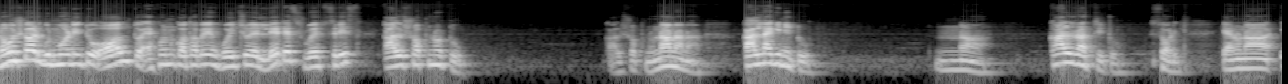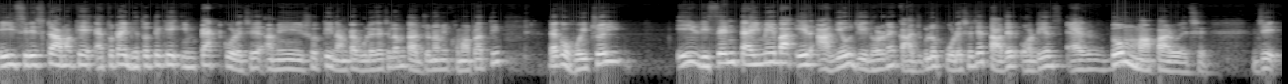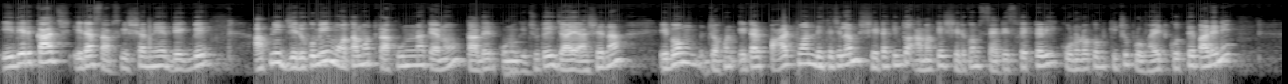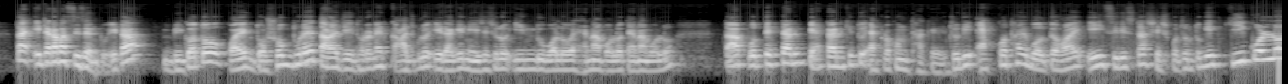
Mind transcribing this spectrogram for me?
নমস্কার good morning to all তো এখন কথা হবে হইচয়ের লেটেস্ট ওয়েব সিরিজ কাল স্বপ্ন টু কাল স্বপ্ন, না না না, কাল নাগিনী টু না, কাল রাত্রি টু সরি কেননা এই সিরিজটা আমাকে এতটাই ভেতর থেকে ইম্প্যাক্ট করেছে, আমি সত্যি নামটা ভুলে গেছিলাম, তার জন্য আমি ক্ষমাপ্রার্থী দেখো, হইচই এই রিসেন্ট টাইমে বা এর আগেও যে ধরনের কাজগুলো করেছে যে তাদের অডিয়েন্স একদম মাপা রয়েছে। যে এদের কাজ, এরা সাবস্ক্রিপশন নিয়ে দেখবে। আপনি যেরকমই মতামত রাখুন না কেন তাদের কোনো কিছুতেই যায় আসে না। এবং যখন এটার পার্ট ওয়ান দেখেছিলাম সেটা কিন্তু আমাকে সেরকম স্যাটিসফ্যাক্টরি কোনো রকম কিছু প্রোভাইড করতে পারেনি। তা এটার আবার সিজন টু এটা বিগত কয়েক দশক ধরে তারা যেই ধরনের কাজগুলো এর আগে নিয়ে এসেছিল ইন্দু বলো হেনা বলো তেনা বলো তা প্রত্যেকটার প্যাটার্ন কিন্তু একরকম থাকে। যদি এক কথায় বলতে হয় এই সিরিজটা শেষ পর্যন্ত গিয়ে কী করল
